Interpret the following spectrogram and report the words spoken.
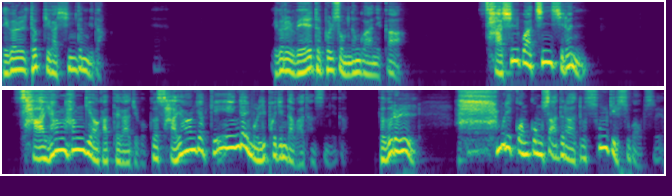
이걸 덮기가 힘듭니다. 예. 이거를 왜 덮을 수 없는 거 하니까 사실과 진실은 사향한계와 같아 가지고 그 사향한계가 굉장히 멀리 퍼진다고 하지 않습니까 그거를 아무리 꽁꽁 싸더라도 숨길 수가 없어요.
